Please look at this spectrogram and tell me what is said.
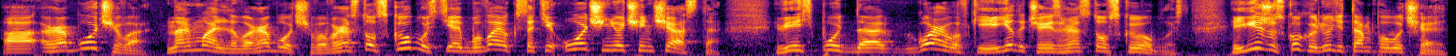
а, рабочего, нормального рабочего в Ростовской области я бываю, кстати, очень-очень часто. Весь путь до Горловки я еду через Ростовскую область. И вижу, сколько люди там получают.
